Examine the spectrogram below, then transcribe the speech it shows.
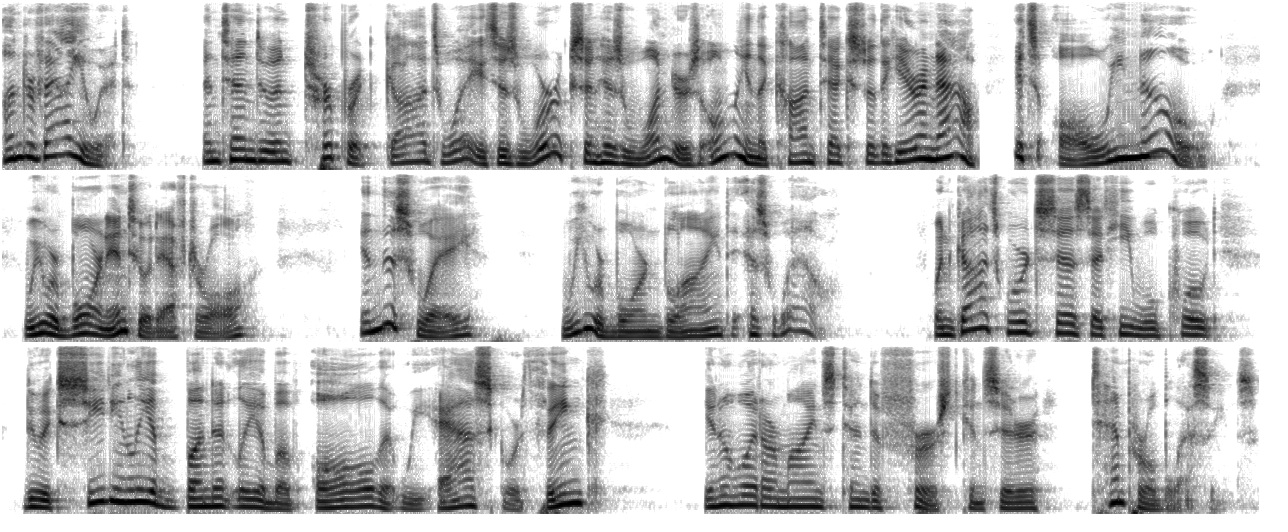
undervalue it and tend to interpret God's ways, His works, and His wonders only in the context of the here and now. It's all we know. We were born into it, after all. In this way, we were born blind as well. When God's Word says that He will, quote, do exceedingly abundantly above all that we ask or think, you know what? Our minds tend to first consider temporal blessings.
